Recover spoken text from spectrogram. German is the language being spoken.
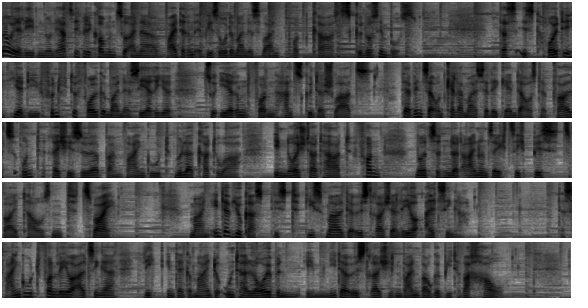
Hallo ihr Lieben und herzlich willkommen zu einer weiteren Episode meines Weinpodcasts Genuss im Bus. Das ist heute hier die fünfte Folge meiner Serie zu Ehren von Hans-Günter Schwarz, der Winzer und Kellermeister-Legende aus der Pfalz und Regisseur beim Weingut Müller-Cartois in Neustadthardt von 1961 bis 2002. Mein Interviewgast ist diesmal der Österreicher Leo Alzinger. Das Weingut von Leo Alzinger liegt in der Gemeinde Unterleuben im niederösterreichischen Weinbaugebiet Wachau.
